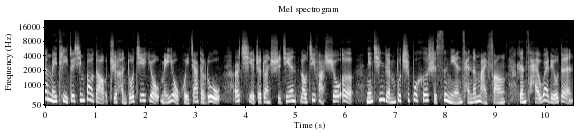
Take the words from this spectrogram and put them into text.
但媒体最新报道指，很多街友没有回家的路，而且这段时间劳基法修恶，年轻人不吃不喝十四年才能买房，人才外流等，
